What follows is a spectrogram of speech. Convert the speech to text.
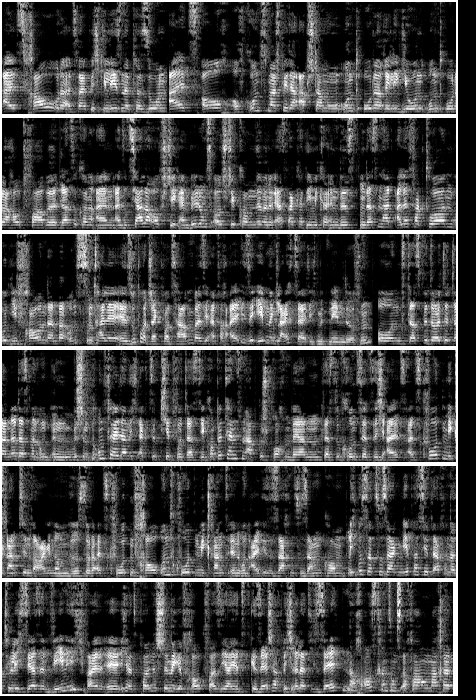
als Frau oder als weiblich gelesene Person, als auch aufgrund zum Beispiel der Abstammung und oder Religion und oder Hautfarbe. Dazu kann ein, ein sozialer Aufstieg, ein Bildungsausstieg kommen, ne, wenn du Erstakademikerin bist. Und das sind halt alle Faktoren, wo die Frauen dann bei uns zum Teil äh, super Jackpots haben, weil sie einfach all diese Ebenen gleichzeitig mitnehmen dürfen. Und das bedeutet dann, ne, dass man in bestimmten Umfeldern nicht akzeptiert wird, dass dir Kompetenzen abgesprochen werden, dass du grundsätzlich als, als Quotenmigrantin wahrgenommen wirst oder als Quotenfrau und Quotenmigrantin und all diese Sachen zusammenkommen. Ich muss dazu sagen, mir passiert davon natürlich sehr, sehr wenig, weil äh, ich als polnischstimmige Frau quasi ja jetzt gesellschaftlich relativ selten noch Ausgrenzungserfahrungen mache.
